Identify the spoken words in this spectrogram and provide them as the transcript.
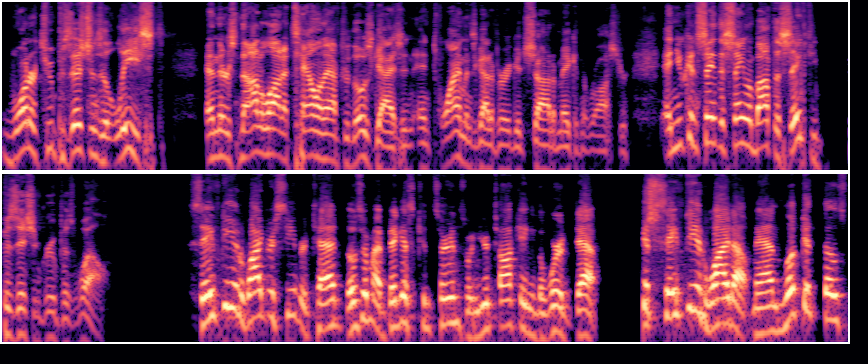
one or two positions at least, and there's not a lot of talent after those guys. And, and Twyman's got a very good shot of making the roster. And you can say the same about the safety position group as well. Safety and wide receiver, Ted. Those are my biggest concerns when you're talking the word depth. It's safety and wide out, man. Look at those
